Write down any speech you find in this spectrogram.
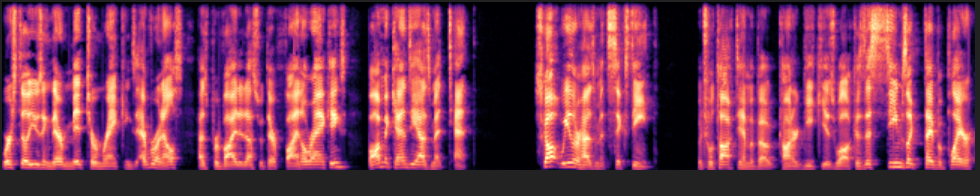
we're still using their midterm rankings. Everyone else has provided us with their final rankings. Bob McKenzie has him at 10th. Scott Wheeler has him at 16th, which we'll talk to him about Conor Geekie as well, because this seems like the type of player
